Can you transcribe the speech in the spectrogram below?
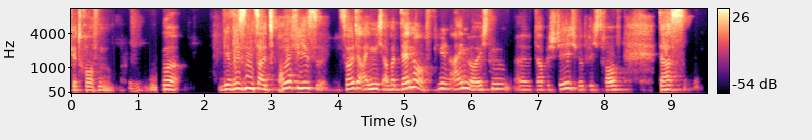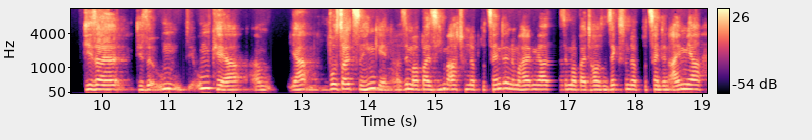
getroffen. Mhm. Nur wir wissen es als Profis, sollte eigentlich aber dennoch vielen einleuchten, äh, da bestehe ich wirklich drauf, dass diese, diese um, die Umkehr, ähm, ja, wo soll es denn hingehen? Da sind wir bei 700, 800 Prozent in einem halben Jahr, sind wir bei 1600 Prozent in einem Jahr.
